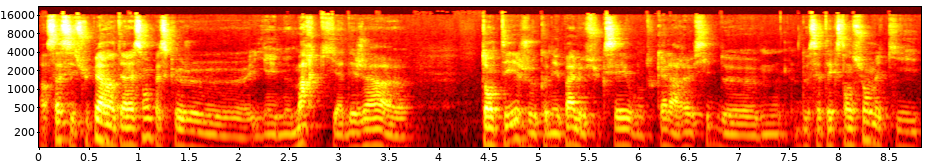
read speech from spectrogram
Alors ça, c'est super intéressant parce que y a une marque qui a déjà tenté, je ne connais pas le succès ou en tout cas la réussite de, de cette extension, mais qui,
